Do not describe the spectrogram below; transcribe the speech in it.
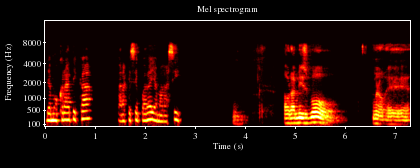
democrática para que se pueda llamar así. Ahora mismo, bueno, eh,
